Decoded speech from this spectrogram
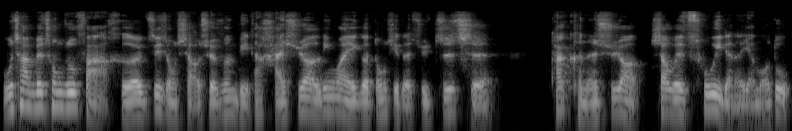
无差别冲煮法和这种小水粉笔，它还需要另外一个东西的去支持，它可能需要稍微粗一点的研磨度。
